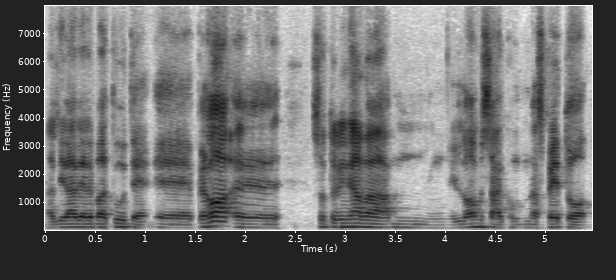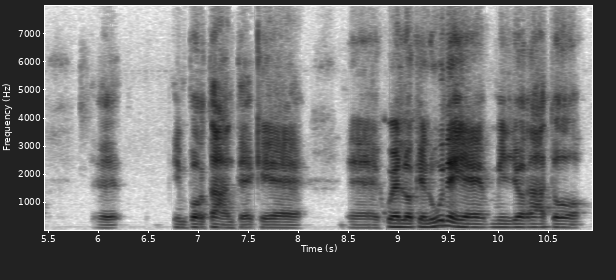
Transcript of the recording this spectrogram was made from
al di là delle battute, eh, però eh, sottolineava mh, il LOMSA con un aspetto eh, importante che è eh, quello che Looney è migliorato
